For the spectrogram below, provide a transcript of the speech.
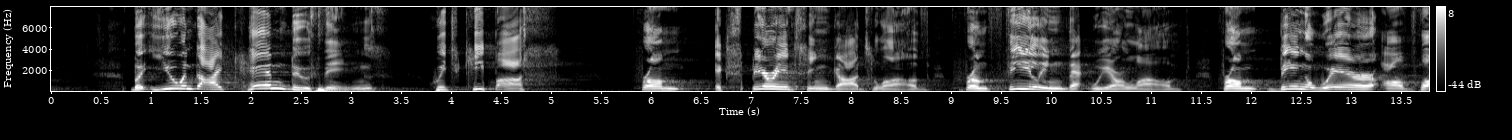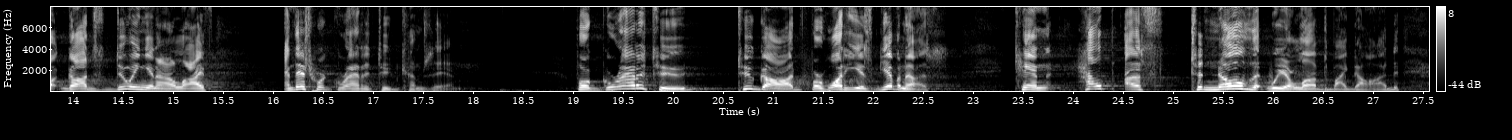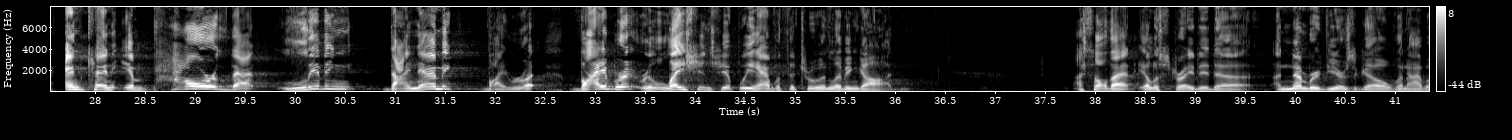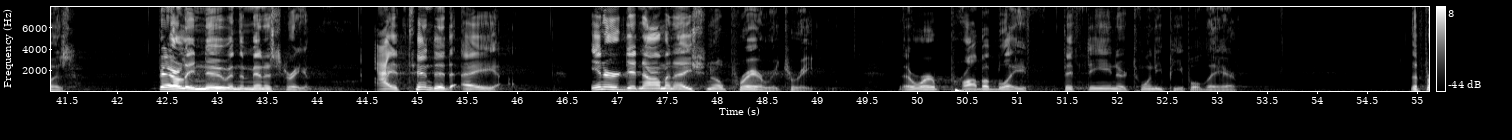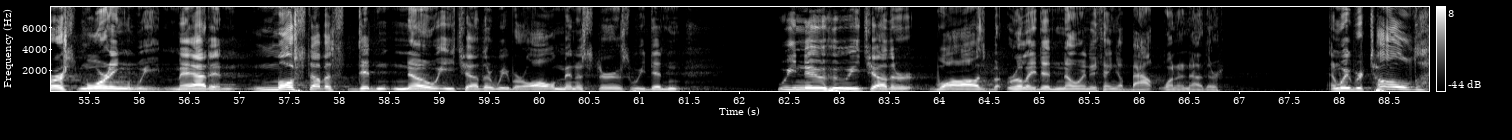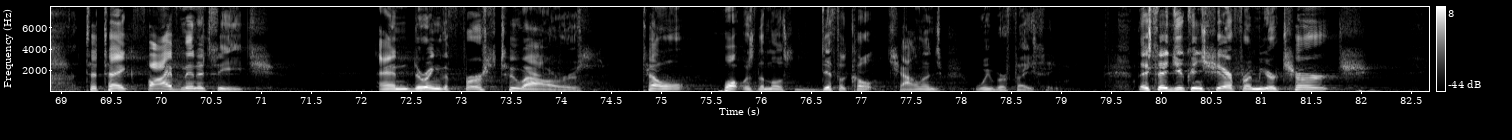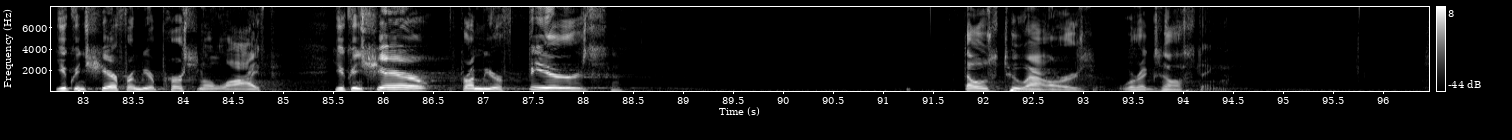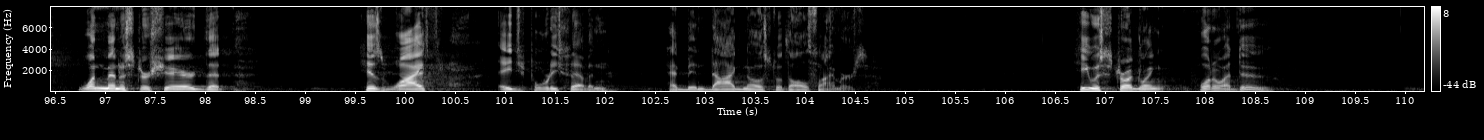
But you and I can do things which keep us from experiencing God's love, from feeling that we are loved, from being aware of what God's doing in our life. And that's where gratitude comes in. For gratitude to God for what He has given us can help us to know that we are loved by God and can empower that living, dynamic, vibrant relationship we have with the true and living God. I saw that illustrated uh, a number of years ago when I was fairly new in the ministry. I attended a interdenominational prayer retreat. There were probably 15 or 20 people there. The first morning we met, and most of us didn't know each other. We were all ministers. We didn't, we knew who each other was, but really didn't know anything about one another. And we were told to take five minutes each, and during the first two hours, tell what was the most difficult challenge we were facing. They said you can share from your church, you can share from your personal life, you can share from your fears. Those two hours were exhausting. One minister shared that his wife, age 47, had been diagnosed with Alzheimer's. He was struggling, what do I do?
